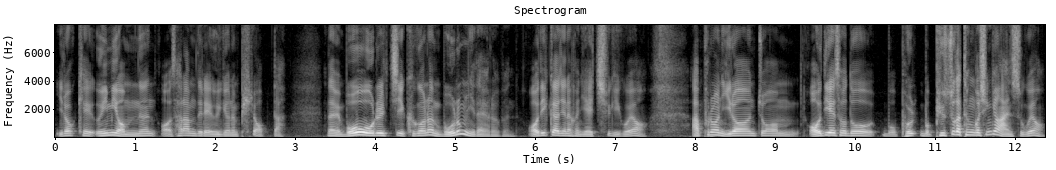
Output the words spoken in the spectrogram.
이렇게 의미 없는 어, 사람들의 의견은 필요 없다. 그다음에 뭐 오를지 그거는 모릅니다, 여러분. 어디까지나 그건 예측이고요. 앞으로는 이런 좀 어디에서도 뭐, 볼, 뭐 뷰수 같은 거 신경 안 쓰고요.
